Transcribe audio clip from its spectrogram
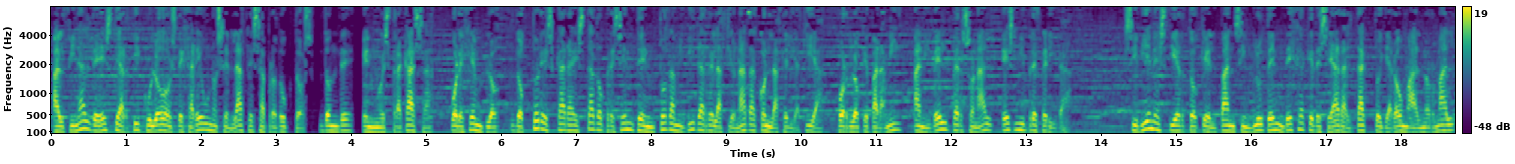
Al final de este artículo os dejaré unos enlaces a productos, donde, en nuestra casa, por ejemplo, Dr. Escar ha estado presente en toda mi vida relacionada con la celiaquía, por lo que para mí, a nivel personal, es mi preferida. Si bien es cierto que el pan sin gluten deja que desear al tacto y aroma al normal,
